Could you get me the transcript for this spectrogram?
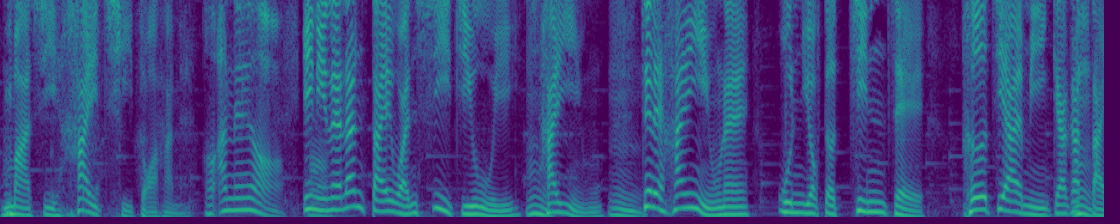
嘛是海饲大汉的。哦，安尼哦。因为呢，咱台湾四周围海洋，嗯，这个海洋呢，孕育着真济好食的物件，甲大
